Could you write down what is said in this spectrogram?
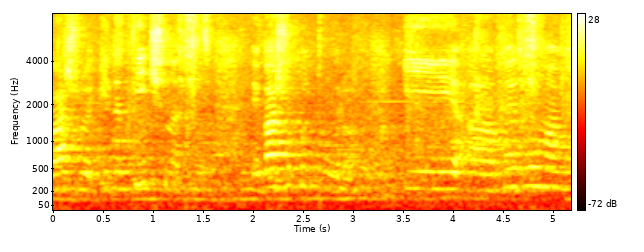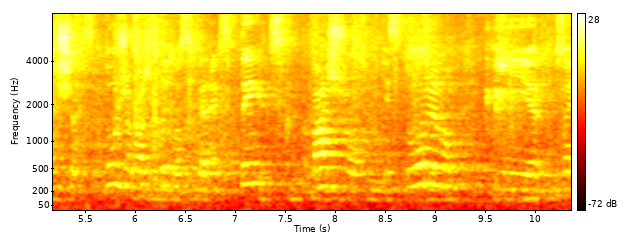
вашу ідентичність і вашу культуру. І ми думаємо, що це дуже важливо зберегти вашу історію, і ми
